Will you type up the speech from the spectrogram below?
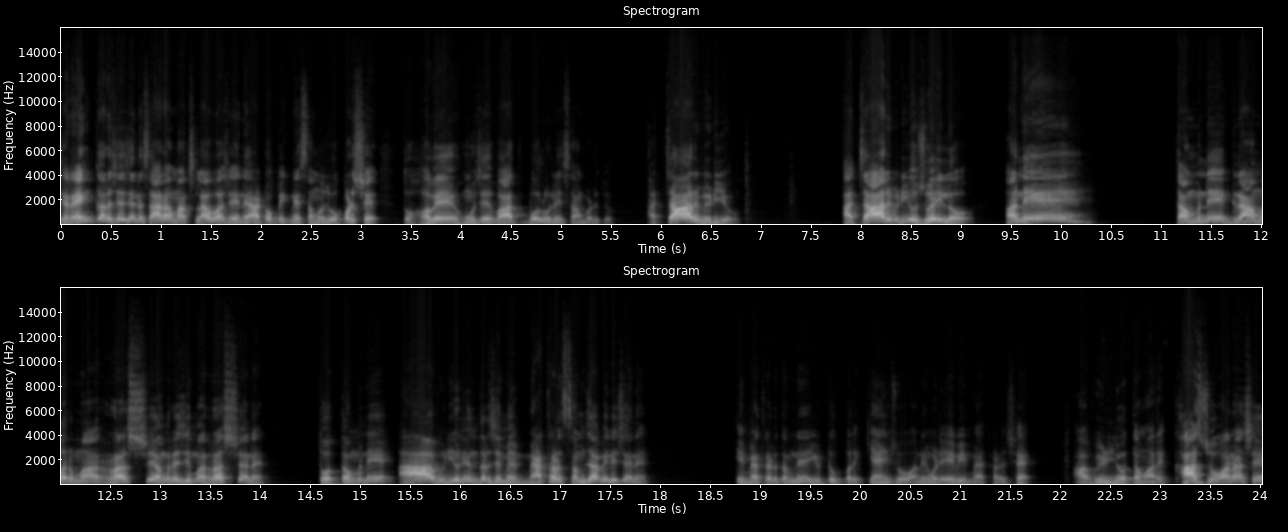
જે રેન્કર છે, જેને સારા માર્ક્સ લાવવા છે, એને આ ટોપિકને સમજવો પડશે. તો હવે હું જે વાત બોલું ને સાંભળજો. આ ચાર વીડિયો આ ચાર વીડિયો જોઈ લો અને તમને ગ્રામરમાં રસ છે, અંગ્રેજીમાં રસ છે ને, તો તમને આ વિડીયોની અંદર જે મેં મેથડ સમજાવેલી છે ને, એ મેથડ તમને યુટ્યુબ પર ક્યાંય જોવા નહીં મળે, એવી મેથડ છે. આ વીડિયો તમારે ખાસ જોવાના છે.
